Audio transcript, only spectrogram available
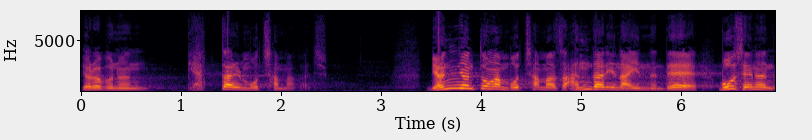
여러분은 몇 달 못 참아가지고 몇 년 동안 못 참아서 안달이 나 있는데 모세는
